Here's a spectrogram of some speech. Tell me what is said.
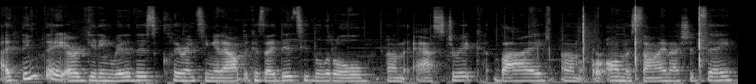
I think they are getting rid of this, clearancing it out because I did see the little um, asterisk by, um, or on the sign, I should say.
